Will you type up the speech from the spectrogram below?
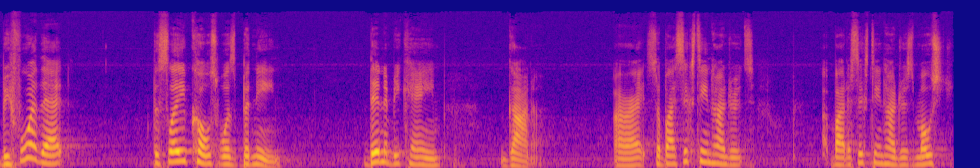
Before that, the slave coast was Benin. Then it became Ghana. All right. So by 1600s, by the 1600s, most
